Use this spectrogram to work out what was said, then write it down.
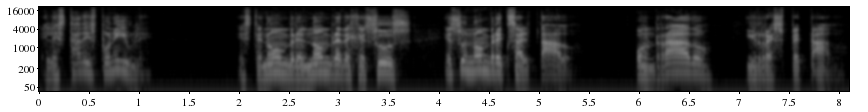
Él está disponible. Este nombre, el nombre de Jesús, es un nombre exaltado, honrado y respetado.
